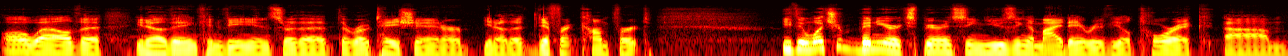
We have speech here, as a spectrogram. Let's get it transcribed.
oh well, the you know the inconvenience or the the rotation or you know the different comfort. Ethan, what's your, been your experience in using a My Day Reveal toric um,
